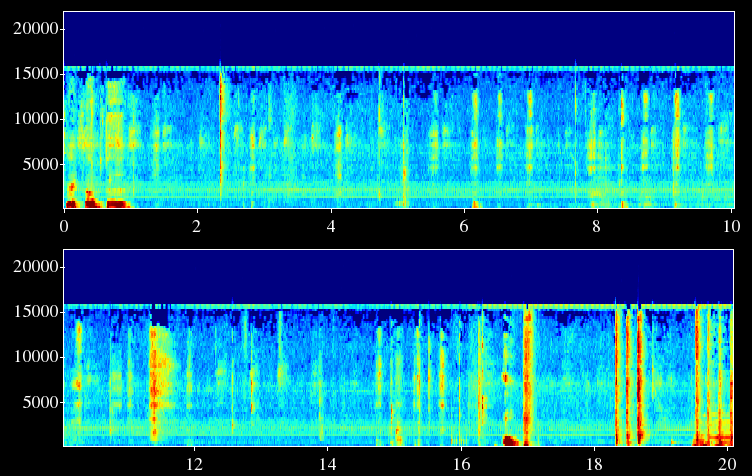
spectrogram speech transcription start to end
Say something. Oh. Mm.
